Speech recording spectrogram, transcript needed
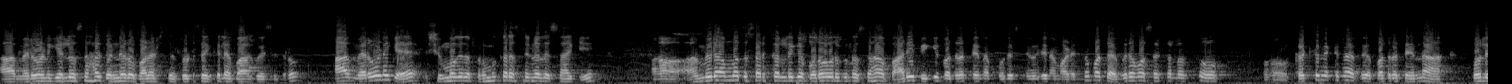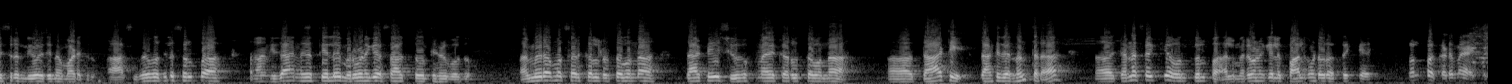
ಆ ಮೆರವಣಿಗೆಯಲ್ಲೂ ಸಹ ಗಣ್ಯರು ಬಹಳಷ್ಟು ದೊಡ್ಡ ಸಂಖ್ಯೆಯಲ್ಲಿ ಭಾಗವಹಿಸಿದ್ರು. ಆ ಮೆರವಣಿಗೆ ಶಿವಮೊಗ್ಗದ ಪ್ರಮುಖ ರಸ್ತೆಗಳಲ್ಲಿ ಸಾಗಿ ಅಮೀರ್ ಅಹಮದ್ ಸರ್ಕಲ್ಗೆ ಬರೋವರೆಗೂ ಸಹ ಭಾರಿ ಬಿಗಿ ಭದ್ರತೆಯನ್ನ ಪೊಲೀಸ್ ನಿಯೋಜನೆ ಮಾಡಿತ್ತು, ಮತ್ತೆ ಅಮೀರ್ ಅಹಮದ್ ಸರ್ಕಲ್ ಅಂತೂ ಕಟ್ಟುನಿಟ್ಟಿನ ಭದ್ರತೆಯನ್ನ ಪೊಲೀಸರು ನಿಯೋಜನೆ ಮಾಡಿದ್ರು. ಆ ಸಂದರ್ಭದಲ್ಲಿ ಸ್ವಲ್ಪ ನಿಧಾನಗತಿಯಲ್ಲೇ ಮೆರವಣಿಗೆ ಸಾಗ್ತು ಅಂತ ಹೇಳ್ಬೋದು. ಅಮೀರ್ ಅಹಮದ್ ಸರ್ಕಲ್ ವೃತ್ತವನ್ನ ದಾಟಿ, ಶಿವಪ್ಪ ನಾಯಕ ವೃತ್ತವನ್ನ ದಾಟಿ, ದಾಟಿದ ನಂತರ ಜನಸಂಖ್ಯೆ ಒಂದ್ ಸ್ವಲ್ಪ, ಅಲ್ಲಿ ಮೆರವಣಿಗೆಯಲ್ಲಿ ಪಾಲ್ಗೊಂಡವರ ಸಂಖ್ಯೆ ಸ್ವಲ್ಪ ಕಡಿಮೆ ಆಯ್ತು.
